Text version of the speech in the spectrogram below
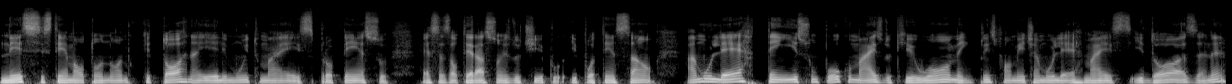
nesse sistema autonômico que torna ele muito mais propenso a essas alterações do tipo hipotensão. A mulher tem isso um pouco mais do que o homem, principalmente a mulher mais idosa, né?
